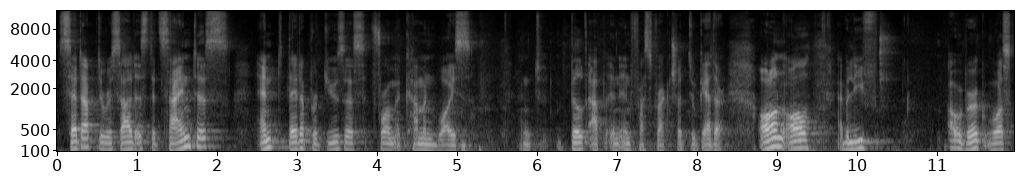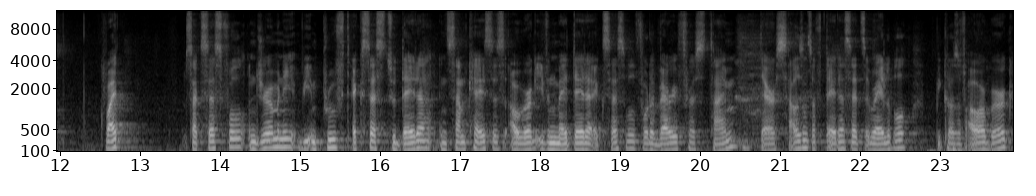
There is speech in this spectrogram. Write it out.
setup. The result is that scientists and data producers form a common voice and build up an infrastructure together. All in all, I believe our work was quite successful in Germany. We improved access to data. In some cases, our work even made data accessible for the very first time. There are thousands of data sets available because of our work.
